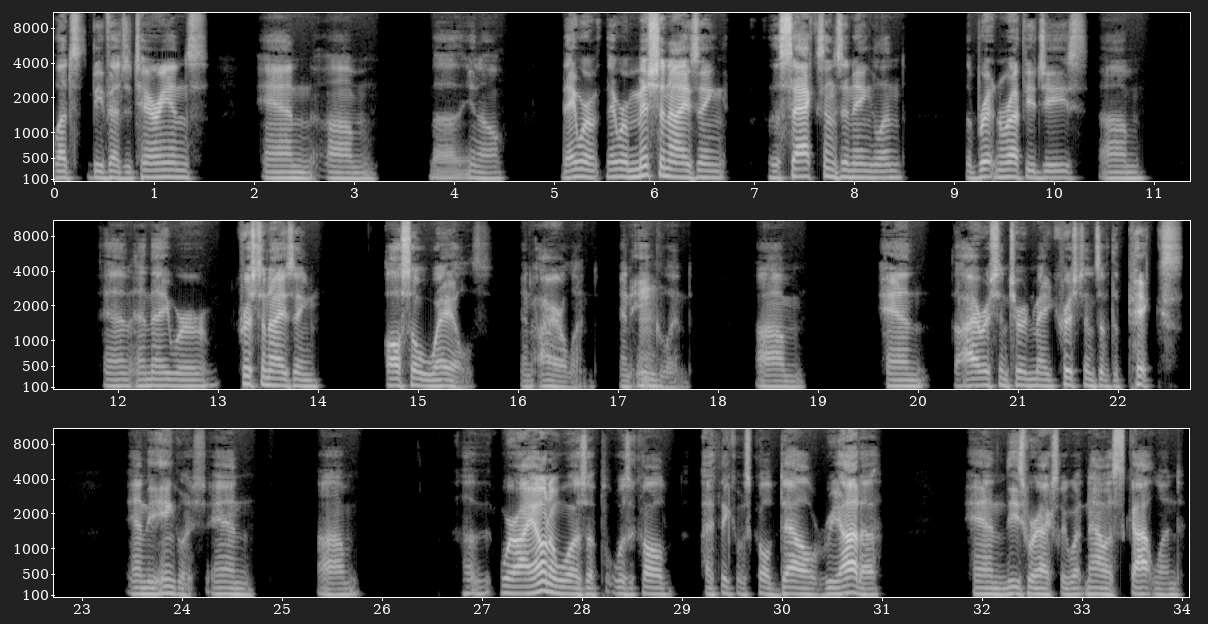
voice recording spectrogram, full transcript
Let's be vegetarians." And um, uh, you know, they were they were missionizing the Saxons in England, the Briton refugees, um, and and they were Christianizing also Wales and Ireland and Mm. England. Um, and the Irish in turn made Christians of the Picts and the English. And um, uh, where Iona was a, was called, I think it was called Dal Riata, and these were actually what now is Scotland.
